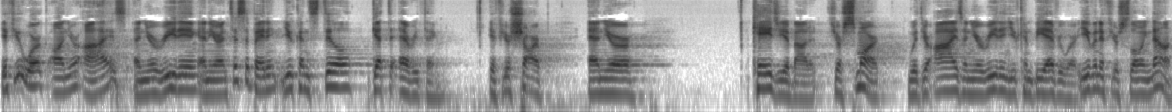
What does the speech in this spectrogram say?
If you work on your eyes and you're reading and you're anticipating, you can still get to everything. If you're sharp and you're cagey about it, if you're smart with your eyes and your reading, you can be everywhere, even if you're slowing down.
